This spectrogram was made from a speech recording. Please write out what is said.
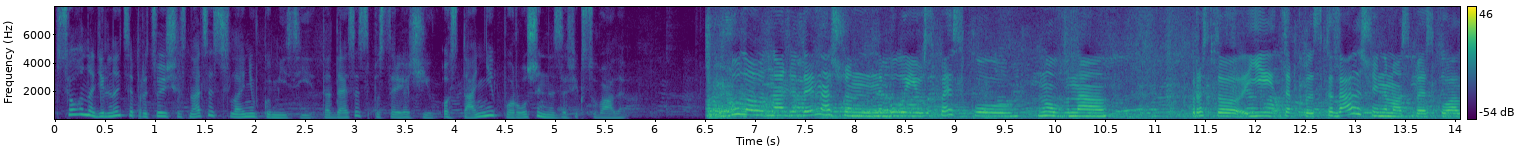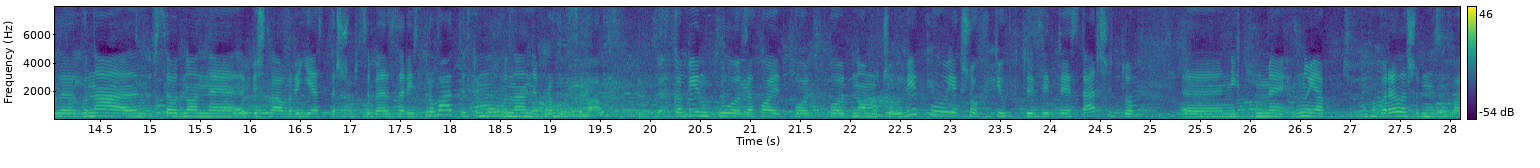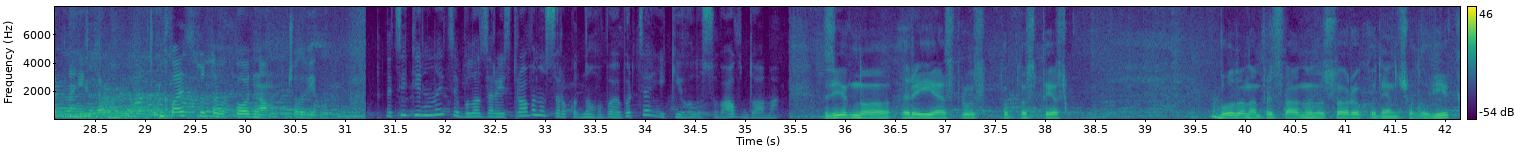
Всього на дільниці працює 16 членів комісії та 10 спостерігачів. Останні порушень не зафіксували. Була одна людина, що не було її в списку. Ну вона просто їй це сказали, що її немає списку, але вона все одно не пішла в реєстр, щоб себе зареєструвати, тому вона не проголосувала. В кабінку заходять по, по одному чоловіку. Якщо хотів хтось зайти старший, то е, ніхто ми, ну я говорила, щоб не заходила ніхто. Ходить суто по одному чоловіку. На цій дільниці було зареєстровано 41 виборця, який голосував вдома. Згідно реєстру, тобто списку, було нам представлено 41 чоловік,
